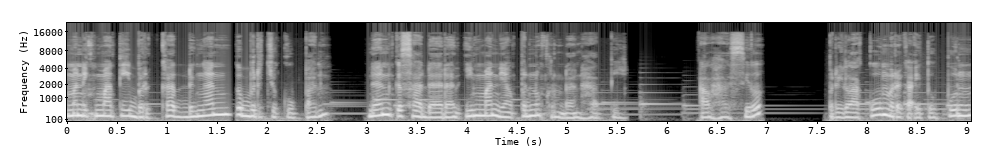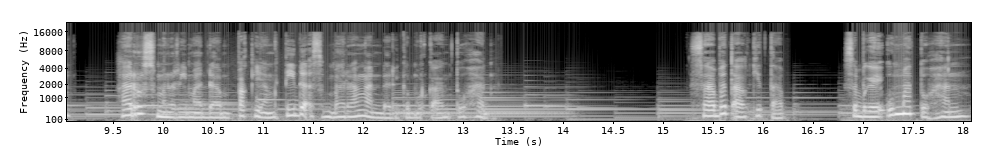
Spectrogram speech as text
menikmati berkat dengan kebercukupan dan kesadaran iman yang penuh kerendahan hati. Alhasil, perilaku mereka itu pun harus menerima dampak yang tidak sembarangan dari kemurkaan Tuhan. Sahabat Alkitab, sebagai umat Tuhan,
